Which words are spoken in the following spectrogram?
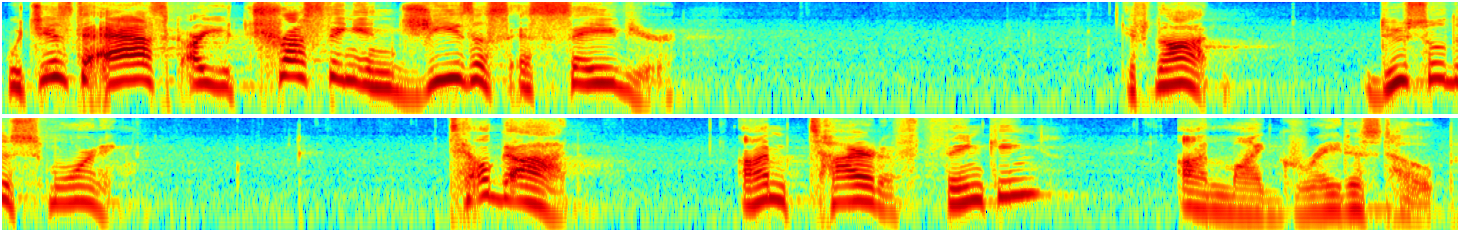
Which is to ask, are you trusting in Jesus as Savior? If not, do so this morning. Tell God, I'm tired of thinking I'm my greatest hope.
